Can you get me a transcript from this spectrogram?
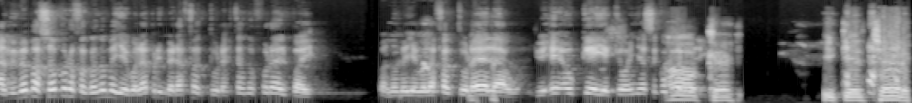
A mí me pasó, pero fue cuando me llegó la primera factura estando fuera del país. Cuando me llegó la factura del agua. Yo dije, ok, hay que bañarse con Ah, perolita. ok. Y qué chévere.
